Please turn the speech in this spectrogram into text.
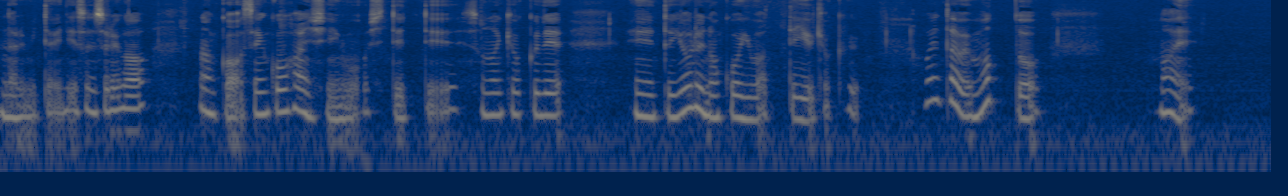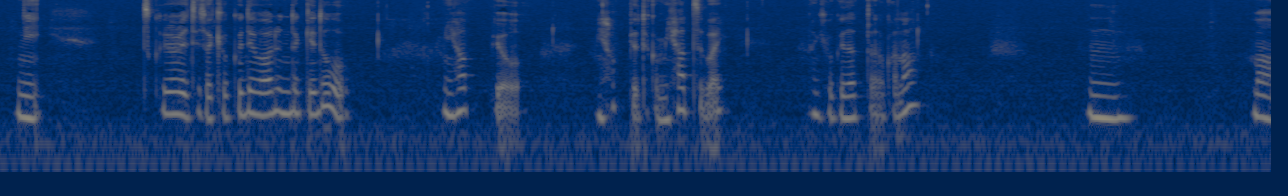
なるみたいで。それそれがなんか先行配信をしててその曲で「えーと、夜の恋は」っていう曲。これ多分もっと前に作られてた曲ではあるんだけど未発表未発表というか未発売の曲だったのかな？うん。まあ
